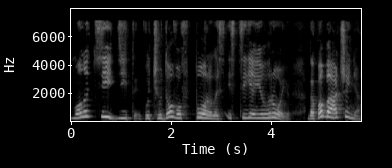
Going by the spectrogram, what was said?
Молодці, діти, ви чудово впорались із цією грою. До побачення!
